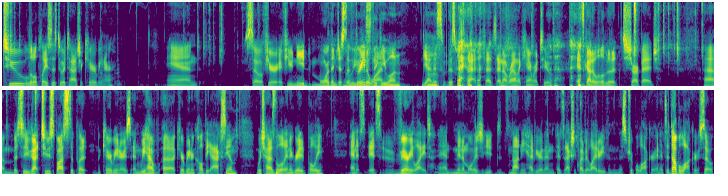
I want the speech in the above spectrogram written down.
two little places to attach a carabiner, and so if you're if you need more than just a Ooh, three to a sticky one, one. yeah, Mhm. this this was that. That's I know right on the camera too. It's got a little bit of a sharp edge. Um, but so you've got two spots to put the carabiners, and we have a carabiner called the Axiom, which has the little integrated pulley, and it's it's very light and minimal. There's you, it's not any heavier than it's actually quite a bit lighter even than this triple locker, and it's a double locker. So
